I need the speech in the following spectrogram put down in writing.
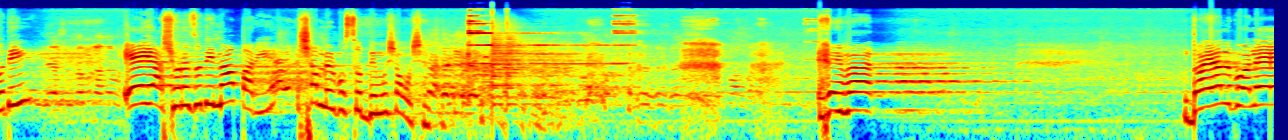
যদি এই আসরে যদি না পারি, সামনের বছর দিব সমস্যা? এইবার দয়াল বলে,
